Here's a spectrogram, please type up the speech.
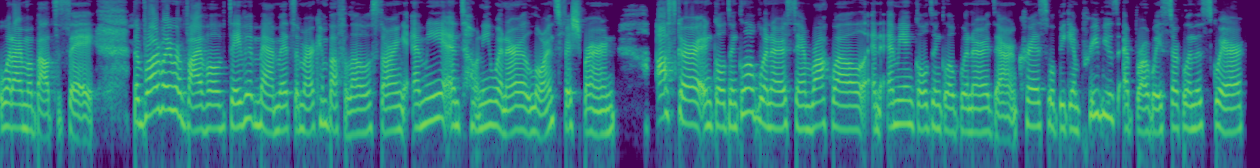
what I'm about to say. The Broadway revival of David Mamet's American Buffalo, starring Emmy and Tony winner Laurence Fishburne, Oscar and Golden Globe winner Sam Rockwell, and Emmy and Golden Globe winner Darren Criss will begin previews at Broadway Circle in the Square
